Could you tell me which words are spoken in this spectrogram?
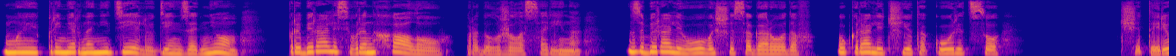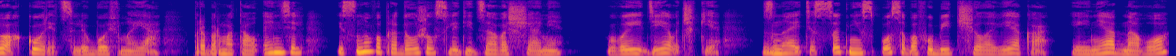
«Мы примерно неделю, день за днем, пробирались в Ренхаллоу», — продолжила Сарина. «Забирали овощи с огородов, украли чью-то курицу». «Четырех куриц, любовь моя», — пробормотал Энзель, и снова продолжил следить за овощами. «Вы, девочки, знаете сотни способов убить человека и ни одного,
